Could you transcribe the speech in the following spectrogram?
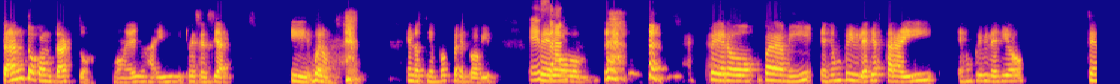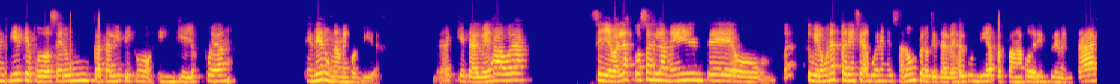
tanto contacto con ellos ahí presencial. Y bueno, en los tiempos pre-COVID. Pero, pero para mí es un privilegio estar ahí, es un privilegio sentir que puedo ser un catalítico en que ellos puedan tener una mejor vida. Que tal vez ahora se llevan las cosas en la mente o tuvieron una experiencia buena en el salón, pero que tal vez algún día pues van a poder implementar,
